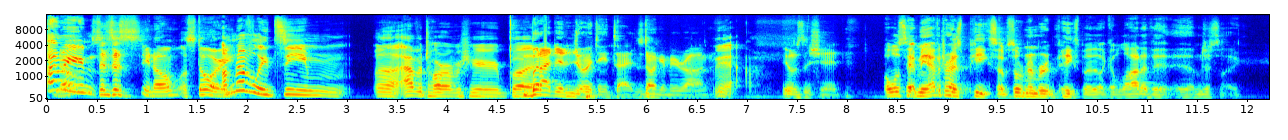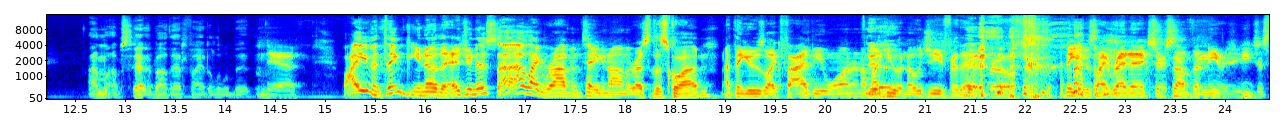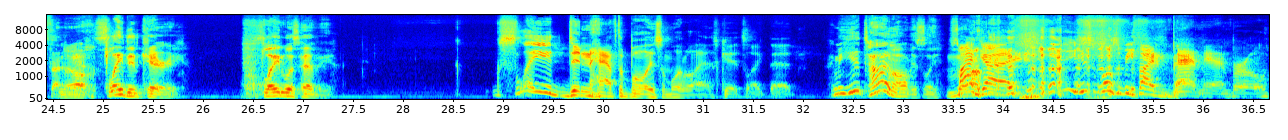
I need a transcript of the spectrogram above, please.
I No? mean, since it's you know a story. I'm definitely team uh, Avatar over here, but but I did enjoy Teen Titans. Don't get me wrong; yeah, it was the shit. I will say, I mean, Avatar has peaks. I'm still remembering peaks, but like a lot of it, I'm just like, I'm upset about that fight a little bit. Yeah. Well, I even think, you know, the edginess. I, I like Robin taking on the rest of the squad. I think he was like 5v1, and I'm like, Yeah. you an OG for that, bro. I think he was like Red X or something. He was he just thought, No, oh. Slade did carry. Slade was heavy. Slade didn't have to bully some little ass kids like that. I mean, he had time, obviously. So My guy, he's supposed to be fighting Batman, bro.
